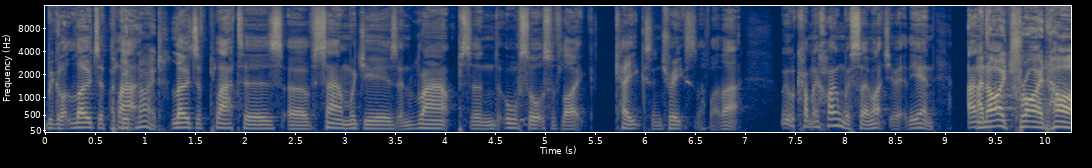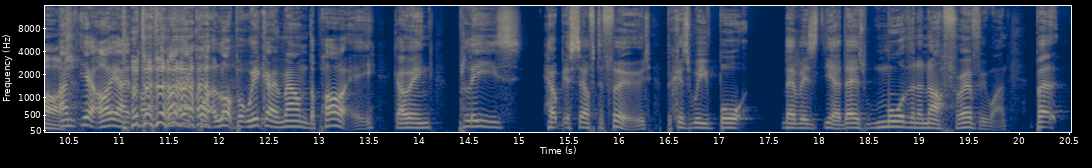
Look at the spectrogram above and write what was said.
we got loads of plat- loads of platters of sandwiches and wraps and all sorts of like cakes and treats and stuff like that. We were coming home with so much of it at the end, and I tried hard. and yeah, I had, I had quite a lot, but we're going around the party going, please help yourself to food because we've bought, there is, yeah, there's more than enough for everyone. But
